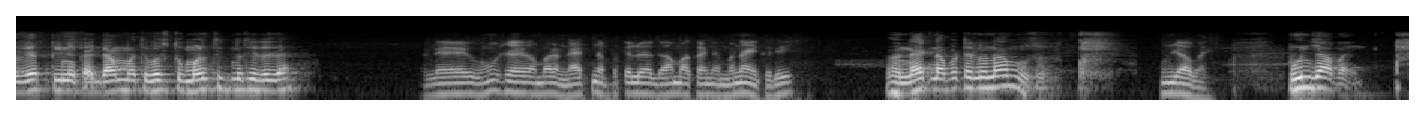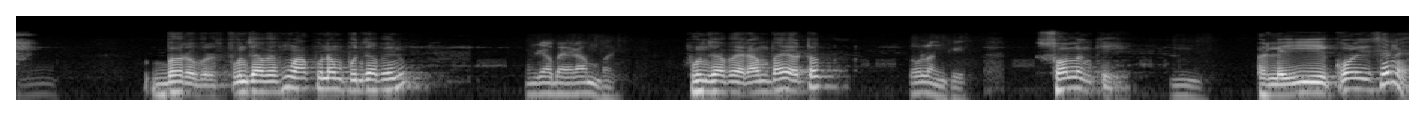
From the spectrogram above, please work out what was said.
વ્યક્તિને કઈ ગામમાંથી વસ્તુ મળતી જ નથી દાદા? એટલે શું છે અમારા નાયતના પટેલોએ ગામ આખાને મનાઈ કરી. નાયતના પટેલ પટેલનું નામ શું છે? પુંજાભાઈ. પૂંજાભાઈ. બરોબર. પૂંજાભાઈ શું આખું નામ પૂંજાભાઈ નું પૂંજાભાઈ રામભાઈ. પૂંજાભાઈ રામભાઈ અટક? સોલંકી. સોલંકી. એટલે ઈ કોળી છે ને?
